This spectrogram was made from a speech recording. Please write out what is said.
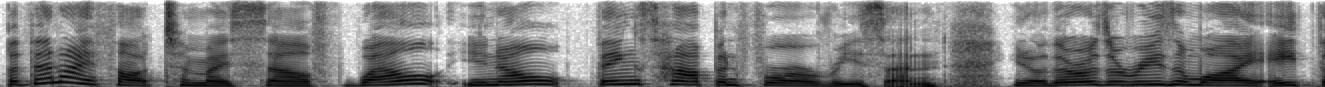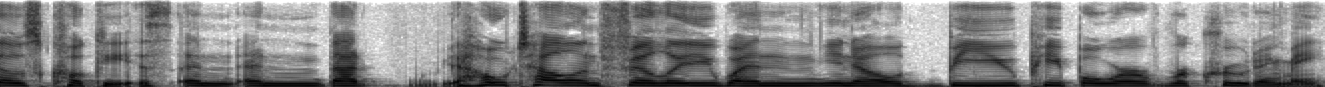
But then I thought to myself, well, you know, things happen for a reason. You know, there was a reason why I ate those cookies and, and that hotel in Philly when, you know, BU people were recruiting me.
